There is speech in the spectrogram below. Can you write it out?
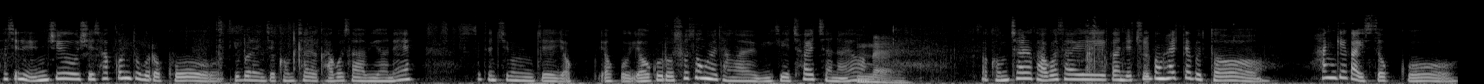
사실은 윤지호 씨 사건도 그렇고 이번에 이제 검찰 과거사위원회 하여튼 지금 이제 역, 역, 역으로 소송을 당할 위기에 처했잖아요. 네. 검찰 과거사위가 이제 출범할 때부터 한계가 있었고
